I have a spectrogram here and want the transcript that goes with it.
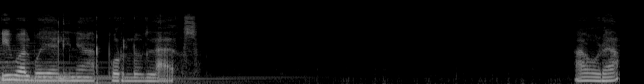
Igual voy a alinear por los lados. Ahora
